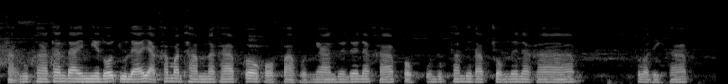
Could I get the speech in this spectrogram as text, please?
หากลูกค้าท่านใดมีรถอยู่แล้วอยากเข้ามาทำนะครับ ก็ขอฝากผลงานด้วยด้วยนะครับ ขอบคุณทุกท่านที่รับชมด้วยนะครับ สวัสดีครับ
